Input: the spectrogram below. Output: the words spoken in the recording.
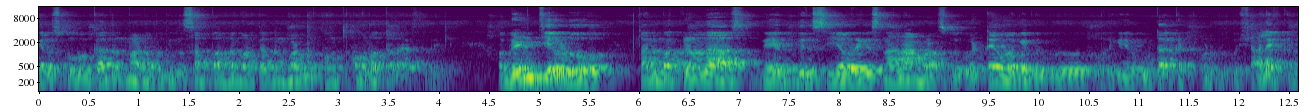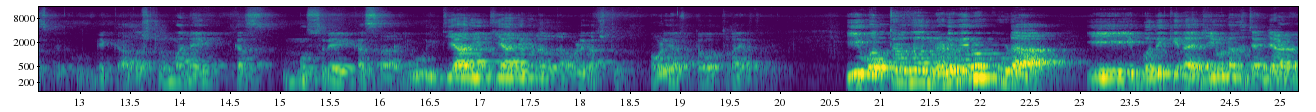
ಕೆಲ್ಸಕ್ಕೆ ಹೋಗ್ಬೇಕು ಅದನ್ನು ಮಾಡ್ಬೇಕು, ಇದನ್ನು ಸಂಪಾದನೆ ಮಾಡಬೇಕು, ಅದನ್ನು ಮಾಡಬೇಕು ಅಂತ ಅವನ ಒತ್ತಡ ಇರ್ತದೆ ಒಬ್ಬ ಹೆಂಡತಿಯವಳು ತನ್ನ ಮಕ್ಕಳನ್ನ ಎಬ್ಬಿರಿಸಿ ಅವರಿಗೆ ಸ್ನಾನ ಮಾಡಿಸ್ಬೇಕು ಹೊಟ್ಟೆ ಒಗಿಬೇಕು ಅವರಿಗೆ ಊಟ ಕಟ್ಕೊಡ್ಬೇಕು ಶಾಲೆಗೆ ಕಳಿಸ್ಬೇಕು, ಬೇಕಾದಷ್ಟು ಮನೆ, ಕಸ್, ಮುಸ್ರೆ, ಕಸ, ಇವು ಇತ್ಯಾದಿ, ಇತ್ಯಾದಿಗಳೆಲ್ಲ ಅವಳಿಗೆ ಅಷ್ಟು, ಅವಳಿಗೆ ಅಷ್ಟ ಒತ್ತಡ ಇರ್ತದೆ. ಈ ಒತ್ತಡದ ನಡುವೆನೂ ಕೂಡ ಈ ಬದುಕಿನ ಜೀವನದ ಜಂಜಾಟದ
